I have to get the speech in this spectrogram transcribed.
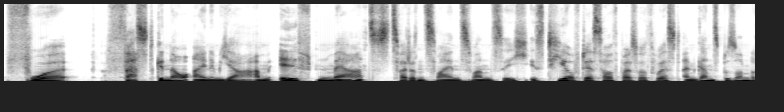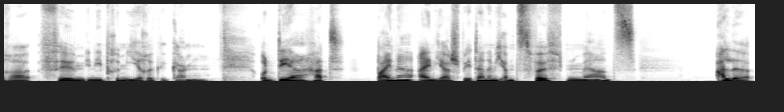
Vor fast genau einem Jahr, am 11. März 2022, ist hier auf der South by Southwest ein ganz besonderer Film in die Premiere gegangen. Und der hat beinahe ein Jahr später, nämlich am 12. März, alle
